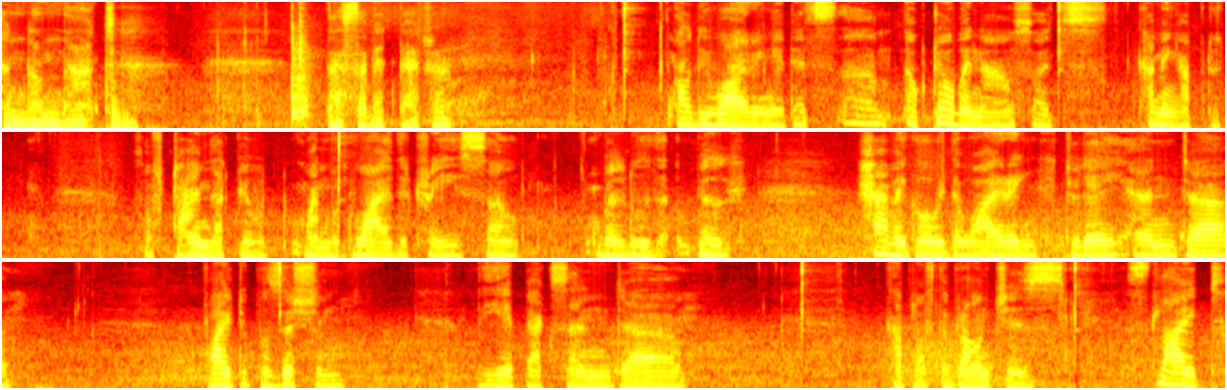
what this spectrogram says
and done that. That's a bit better. I'll be wiring it. It's um, October now so it's coming up to sort of time that we would one would wire the trees so we'll do that we'll have a go with the wiring today and uh, try to position the apex and a uh, couple of the branches. Slight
